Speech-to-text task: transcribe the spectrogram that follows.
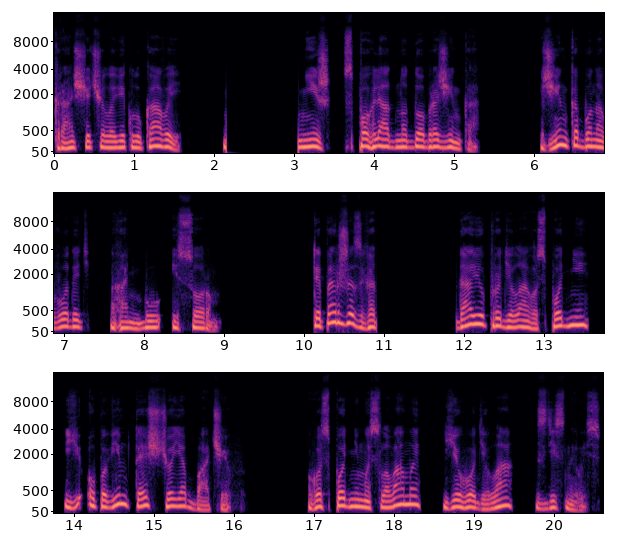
Краще чоловік лукавий, ніж споглядно добра жінка. Жінка бо наводить ганьбу і сором. Тепер же згадаю про діла Господні й оповім те, що я бачив. Господніми словами його діла здійснились.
